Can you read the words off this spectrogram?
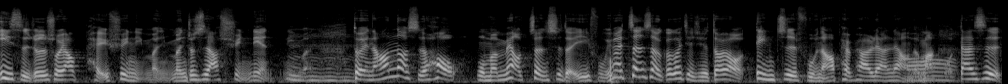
意思就是说要培训你们，你们就是要训练你们，对。然后那时候我们没有正式的衣服，因为正式的哥哥姐姐都有定制服，然后漂漂亮亮的嘛。但是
